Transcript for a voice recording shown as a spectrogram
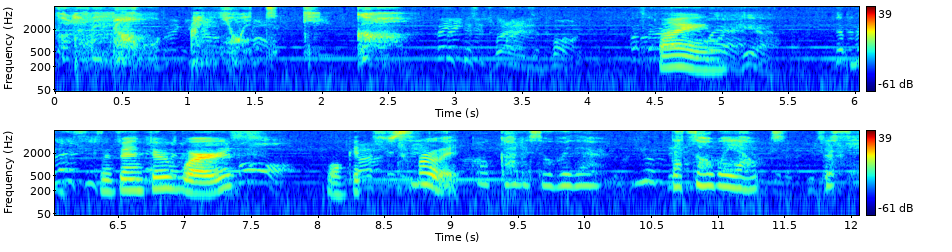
Follow me. No, I knew it. Keep calm. Fine. We've been through worse. We'll get through it. Oh, God is over there. That's our way out. Listen,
